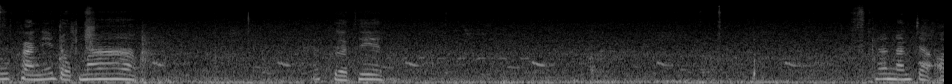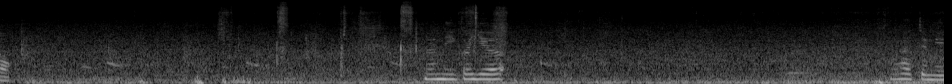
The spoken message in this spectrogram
ูค่ะนี่ดกมากมะเขือเทศ ด้านนั้นจะออก ด้านนี้ก็เยอะแล้วก็จะมี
